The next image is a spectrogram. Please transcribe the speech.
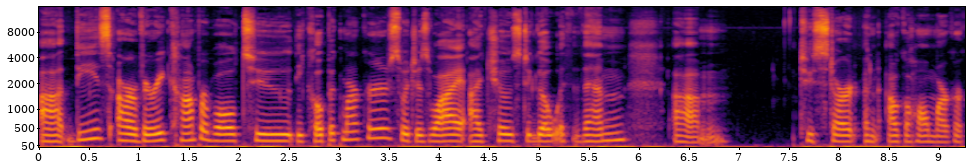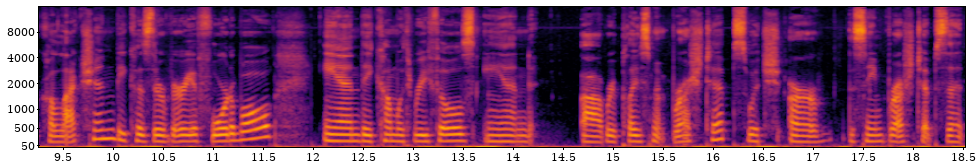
uh, these are very comparable to the Copic markers, which is why I chose to go with them um, to start an alcohol marker collection because they're very affordable and they come with refills and uh, replacement brush tips, which are the same brush tips that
